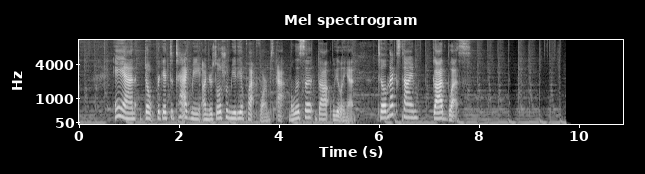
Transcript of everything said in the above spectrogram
And don't forget to tag me on your social media platforms at melissa.wheelahan. Till next time, God bless.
